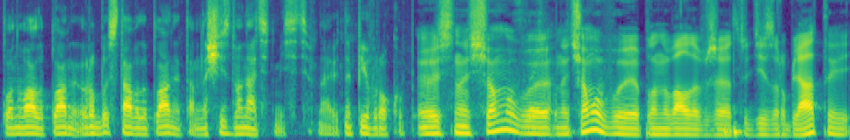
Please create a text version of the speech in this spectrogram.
планували плани, роби, ставили плани там на 6-12 місяців, навіть на півроку. Ось на чому ви на чому ви планували вже тоді заробляти?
